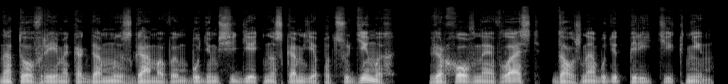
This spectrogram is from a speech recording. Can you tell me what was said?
На то время, когда мы с Гамовым будем сидеть на скамье подсудимых, верховная власть должна будет перейти к ним.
